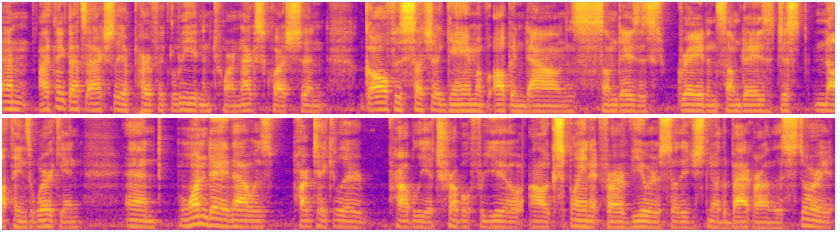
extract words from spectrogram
And I think that's actually a perfect lead into our next question. Golf is such a game of up and downs. Some days it's great, and some days just nothing's working. And one day that was particular, probably a trouble for you. I'll explain it for our viewers so they just know the background of this story.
